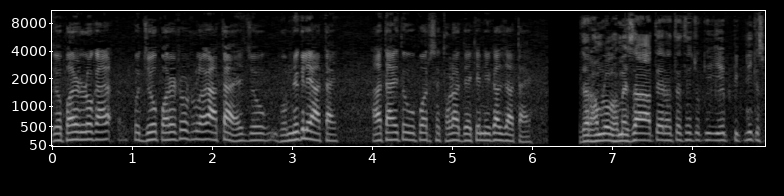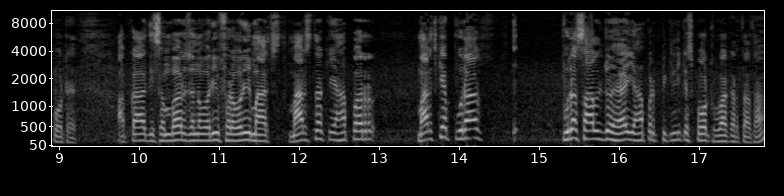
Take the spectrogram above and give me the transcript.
जो पर्यटक जो पर्यटक आता है, जो घूमने के लिए आता है आता है तो ऊपर से थोड़ा देख के निकल जाता है। इधर हम लोग हमेशा आते रहते थे क्योंकि ये पिकनिक स्पॉट है। आपका दिसंबर जनवरी फरवरी मार्च। मार्च तक यहाँ पर मार्च के पूरा पूरा साल जो है यहाँ पर पिकनिक स्पॉट हुआ करता था।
